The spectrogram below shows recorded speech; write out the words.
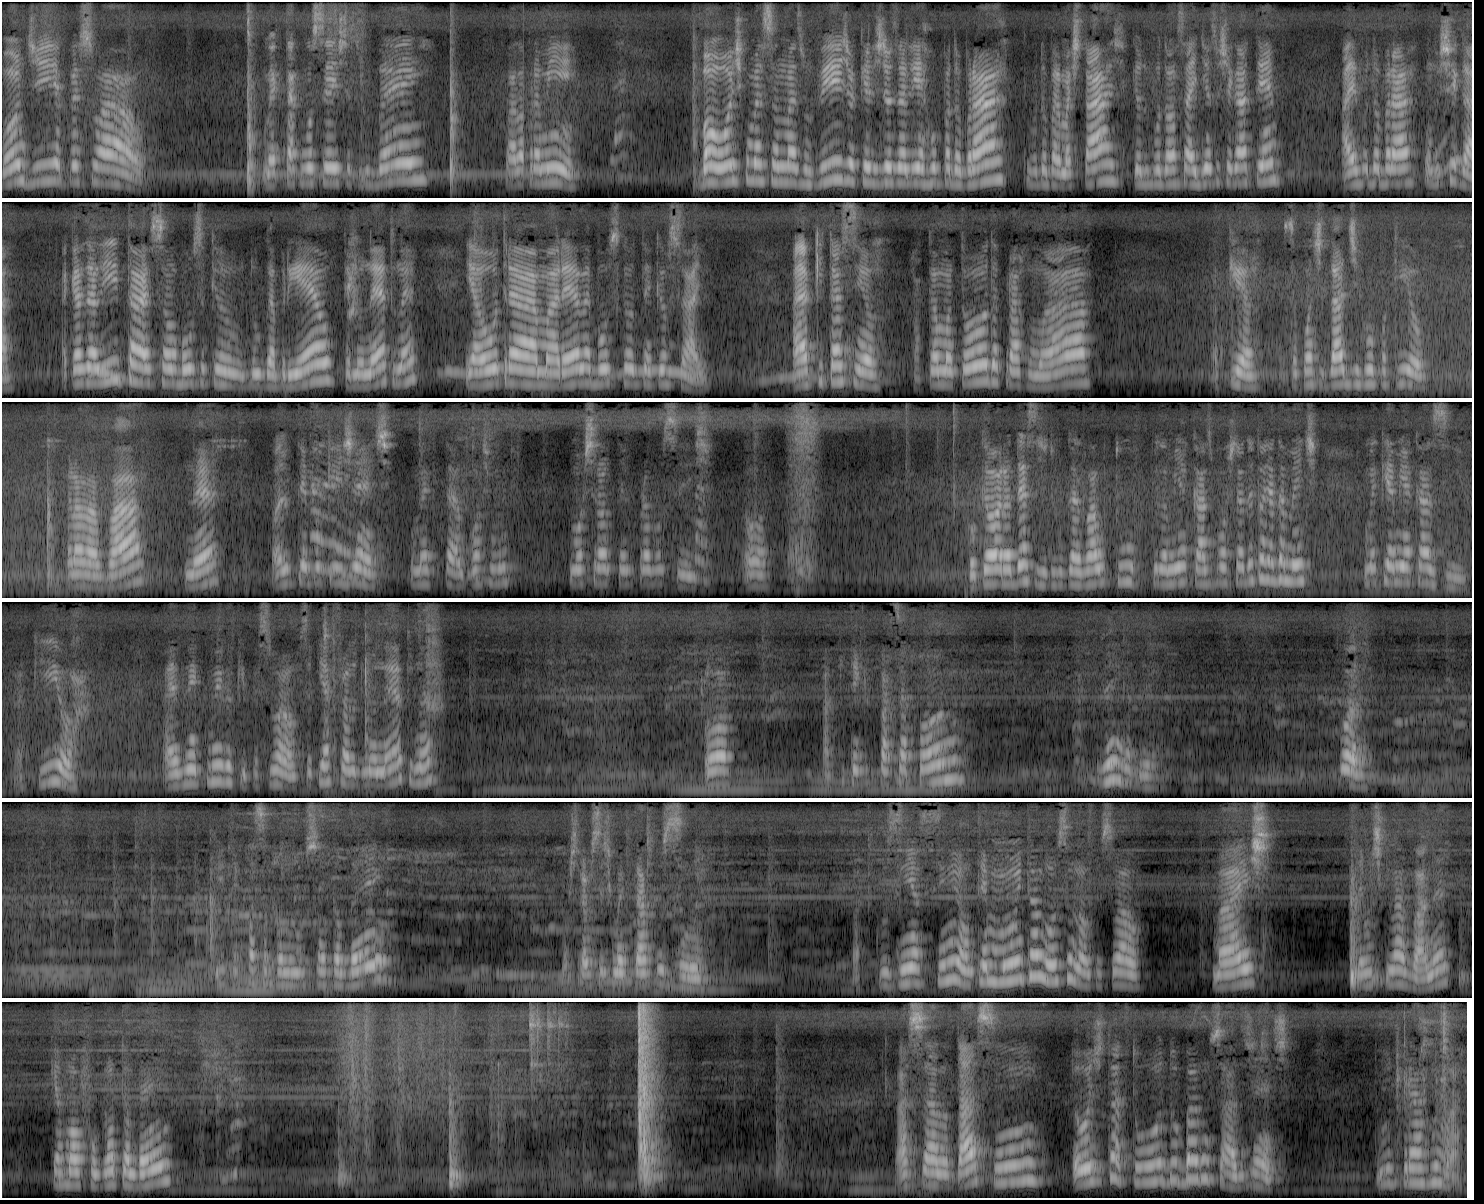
Bom dia, pessoal. Como é que tá com vocês? Tá tudo bem? Fala pra mim. Bom, hoje começando mais um vídeo. Aqueles dois ali é roupa dobrar, que eu vou dobrar mais tarde, que eu vou dar uma saidinha se eu chegar a tempo. Aí eu vou dobrar quando chegar. Aquelas ali tá, são bolsa que eu, do Gabriel, que é meu neto, né? E a outra amarela é bolsa que eu tenho que eu saio. Aí aqui tá assim, ó. A cama toda pra arrumar. Aqui, ó. Essa quantidade de roupa aqui, ó para lavar, né? Olha o tempo aqui, gente. Como é que tá? Eu gosto muito de mostrar o tempo para vocês. Ó. Qualquer hora dessa, gente, eu vou gravar o tour pela minha casa, mostrar detalhadamente como é que é a minha casinha. Aqui, ó. Aí vem comigo aqui, pessoal. Isso aqui é a fralda do meu neto, né? Ó. Aqui tem que passar pano. Vem, Gabriel. Bora. Aqui tem que passar pano no som também. Mostrar pra vocês como é que tá a cozinha. A cozinha assim, não tem muita louça não, pessoal. Mas temos que lavar, né? Quer arrumar o fogão também. A sala tá assim. Hoje tá tudo bagunçado, gente. Tudo pra arrumar.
